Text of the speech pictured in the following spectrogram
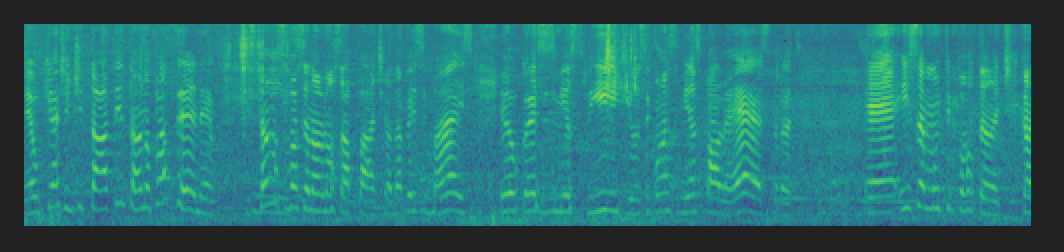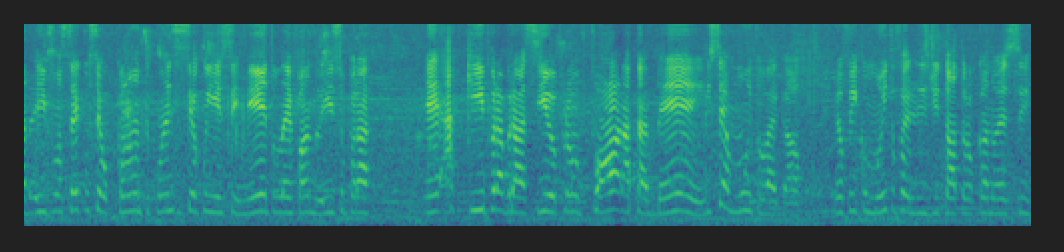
É o que a gente tá tentando fazer, né? Estamos Sim. fazendo a nossa parte cada vez mais. Eu com esses meus vídeos, com as minhas palestras. É, isso é muito importante. Cada, e você com o seu canto, com esse seu conhecimento, levando isso para aqui para Brasil, para fora também. Isso é muito legal. Eu fico muito feliz de estar trocando esse,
